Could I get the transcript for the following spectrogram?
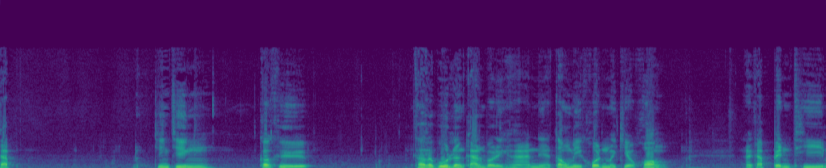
ครับจริงๆก็คือถ้าเราพูดเรื่องการบริหารเนี่ยต้องมีคนมาเกี่ยวข้องนะครับเป็นทีม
